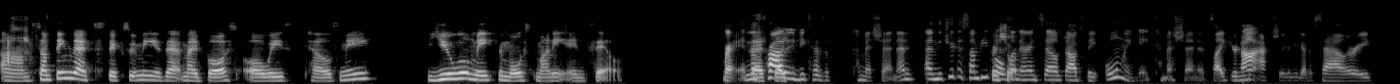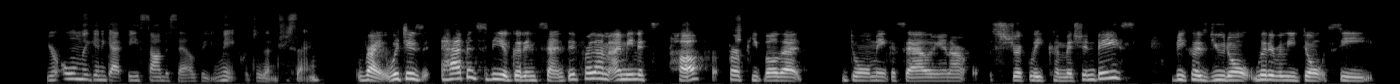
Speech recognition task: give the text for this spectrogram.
um, something that sticks with me is that my boss always tells me, you will make the most money in sales. Right. And that's, That's, like- probably because of commission. And and the truth is some people sure. when they're in sales jobs they only make commission. It's like you're not actually going to get a salary. You're only going to get based on the sales that you make, which is interesting. Right, which is happens to be a good incentive for them. I mean, it's tough for people that don't make a salary and are strictly commission based because you don't literally don't see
